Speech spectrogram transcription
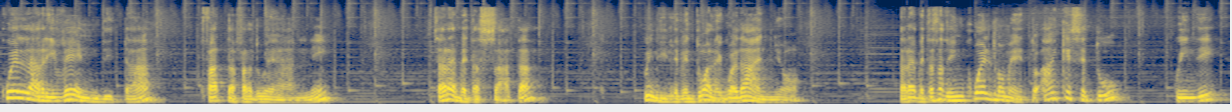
quella rivendita fatta fra due anni sarebbe tassata, quindi l'eventuale guadagno sarebbe tassato in quel momento, anche se tu quindi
